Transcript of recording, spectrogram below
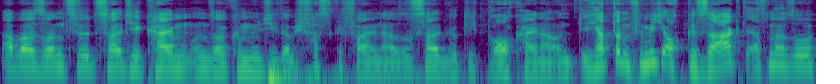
Aber sonst wird es halt hier keinem unserer Community, glaube ich, fast gefallen. Also es ist halt wirklich, braucht keiner. Und ich habe dann für mich auch gesagt, erstmal so,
